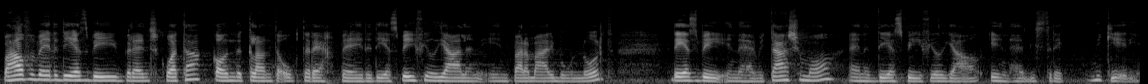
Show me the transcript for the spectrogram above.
Behalve bij de DSB Branch Quata konden klanten ook terecht bij de DSB-filialen in Paramaribo Noord, DSB in de Hermitage Mall en het DSB-filiaal in het district Nikeri.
